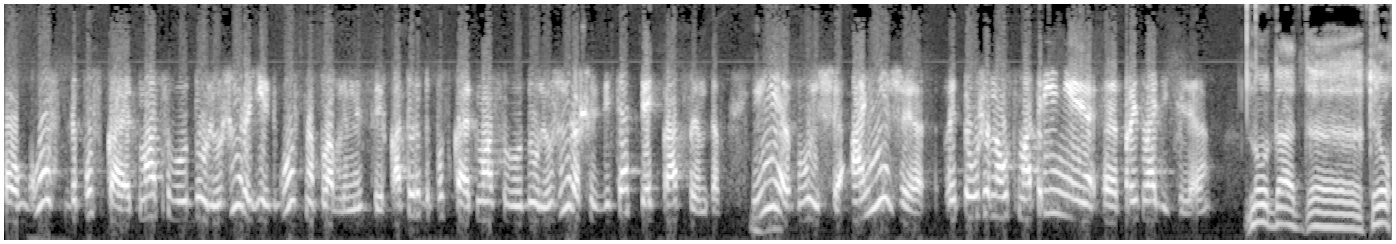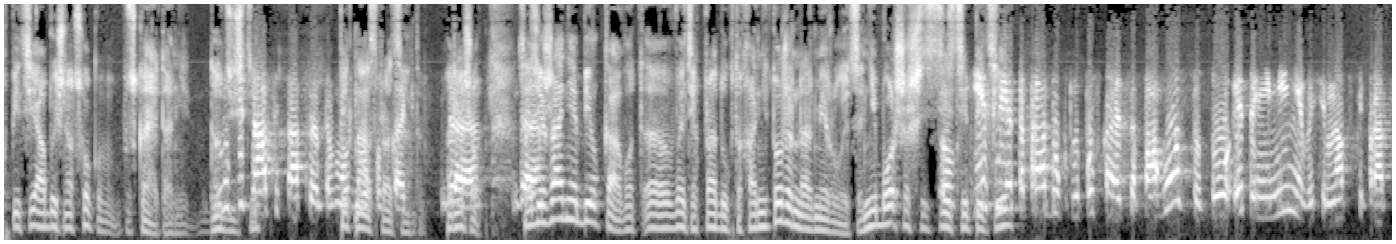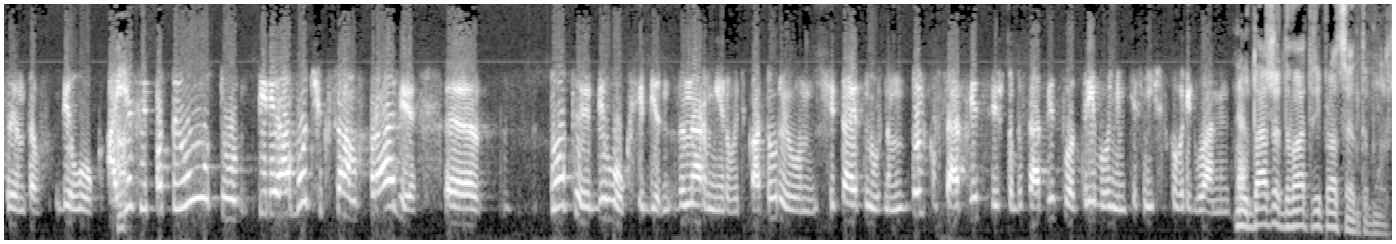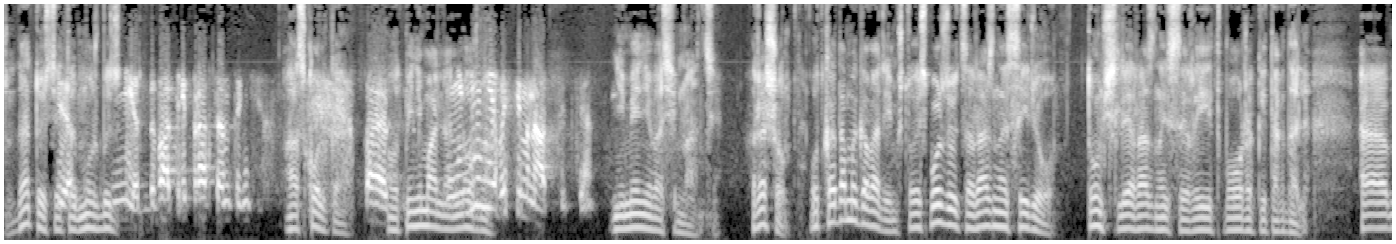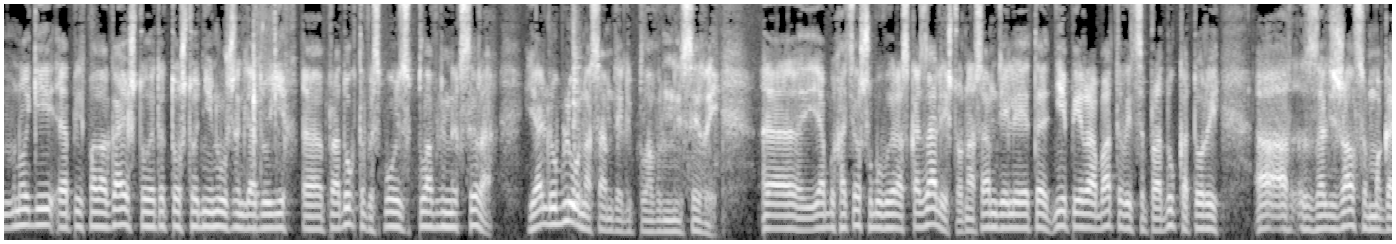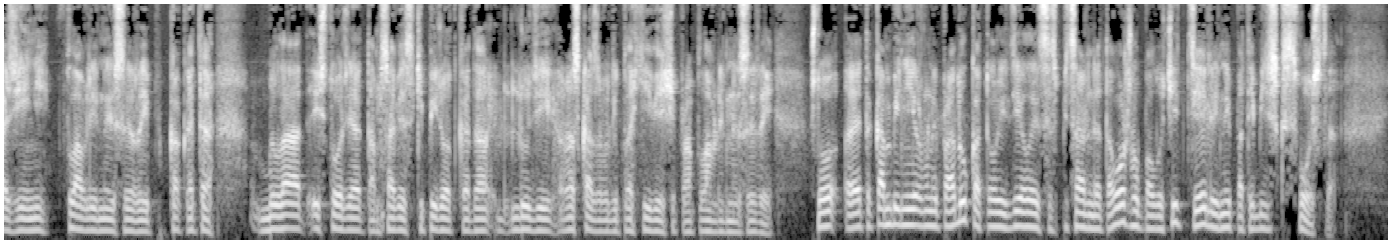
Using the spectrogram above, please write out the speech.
ГОСТ допускает массовую долю жира, есть ГОСТ на плавленый сыр, который допускает массовую долю жира 65%. Не выше, а ниже это уже на усмотрение э, производителя. Ну да, э, трех-пяти обычно сколько выпускают они? До ну, 10? 15% 15 процентов. Хорошо. Да, Содержание белка вот э, в этих продуктах, они тоже нормируются? Не больше 65? Если это продукт выпускается по ГОСТу, то это не менее 18% белок. А, а если по ТУ, то переработчик сам вправе э, тот белок себе занормировать, который он считает нужным, но только в соответствии, чтобы соответствовало требованиям технического регламента. Ну, даже 2-3% можно, да? То есть нет, это может быть... Нет, 2-3% нет. А сколько? Э, вот минимальная не норма? Не менее 18. Не менее 18. Хорошо. Вот когда мы говорим, что используется разное сырье, том числе разные сыры, творог и так далее, э, Многие э, предполагают, что это то, что не нужно для других продуктов, использовать в плавленных сырах. Я люблю, на самом деле, плавленые сыры. Э, я бы хотел, чтобы вы рассказали, что на самом деле это не перерабатывается продукт, который а, залежался в магазине, в плавленые сыры, как это была история там советский период, когда люди рассказывали плохие вещи про плавленые сыры, что это комбинированный продукт, который делается специально для того, чтобы получить те или иные потребительские свойства.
